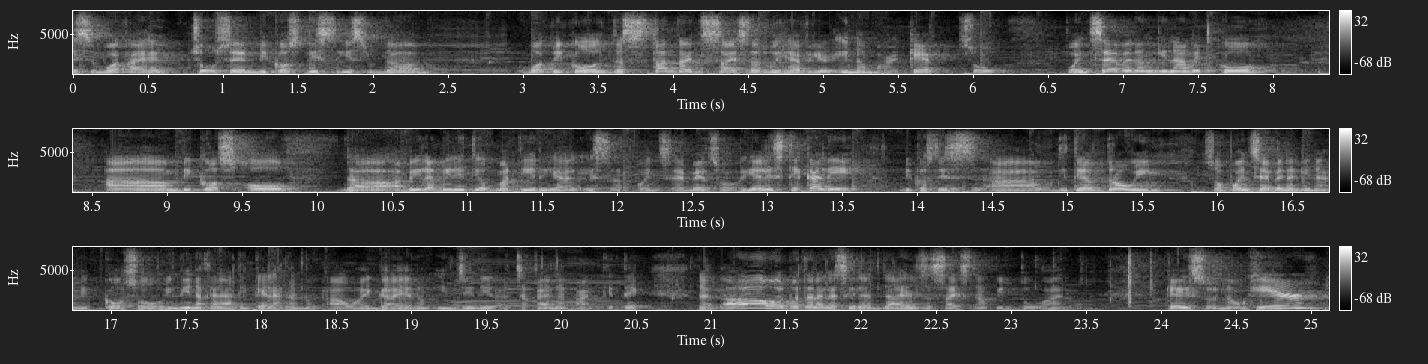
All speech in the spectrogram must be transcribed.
is what I have chosen because this is the what we call the standard size that we have here in the market. So 0.7 ang ginamit ko um, because of the availability of material is at 0.7. So realistically, because this is uh, detailed drawing, so 0.7 ang ginamit ko. So hindi na natin kailangan mag-away gaya ng engineer at saka ng architect. Nag-away pa talaga sila dahil sa size ng pintuan. Okay, so now here,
